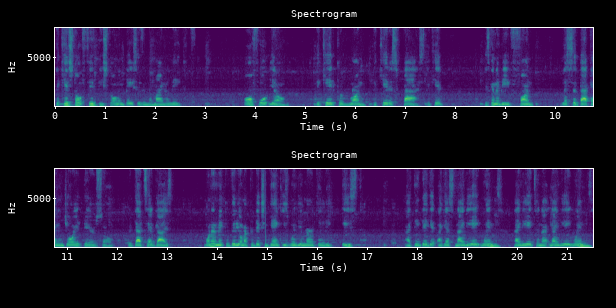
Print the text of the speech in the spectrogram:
The kid stole 50 stolen bases in the minor leagues. All four, you know, the kid could run. The kid is fast. The kid is gonna be fun let's sit back and enjoy it there. So, with that said, guys, wanted to make a video on my prediction. Yankees win the American League East. I think they get, I guess, 98 wins, 98 to 98 wins,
